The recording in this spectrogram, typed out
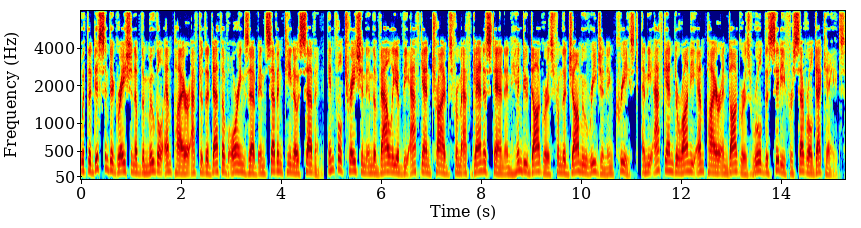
With the disintegration of the Mughal Empire after the death of Aurangzeb in 1707, infiltration in the valley of the Afghan tribes from Afghanistan and Hindu Dogras from the Jammu region increased, and the Afghan Durrani Empire and Dogras ruled the city for several decades.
